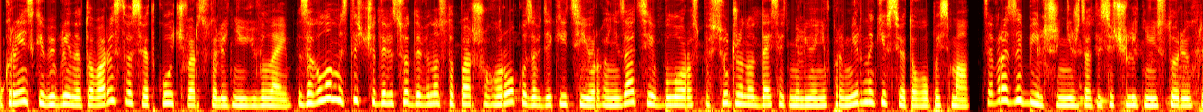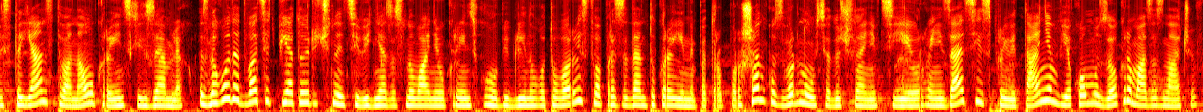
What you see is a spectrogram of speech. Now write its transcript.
Українське біблійне товариство святкує чвертьстолітній ювілей. Загалом із 1991 року завдяки цій організації було розповсюджено 10 мільйонів примірників святого письма. Це в рази більше ніж за тисячолітню історію християнства на українських землях. З нагоди 25-ї річниці від дня заснування українського біблійного товариства президент України Петро Порошенко звернувся до членів цієї організації з привітанням, в якому зокрема зазначив:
